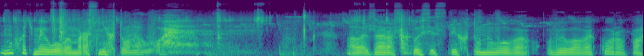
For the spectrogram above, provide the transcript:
Ну, хоч ми ловимо, раз ніхто не ловить. Але зараз хтось із тих, хто не ловить, вилове коропа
